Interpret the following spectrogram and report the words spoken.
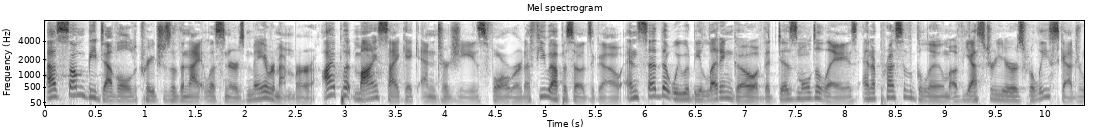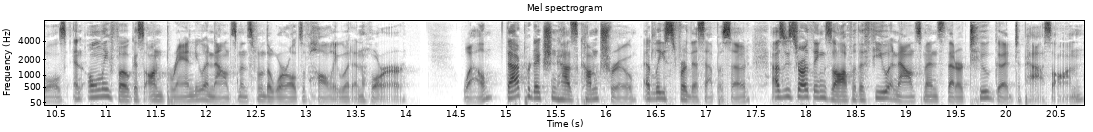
As some bedeviled Creatures of the Night listeners may remember, I put my psychic energies forward a few episodes ago and said that we would be letting go of the dismal delays and oppressive gloom of yesteryear's release schedules and only focus on brand new announcements from the worlds of Hollywood and horror. Well, that prediction has come true, at least for this episode, as we start things off with a few announcements that are too good to pass on.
